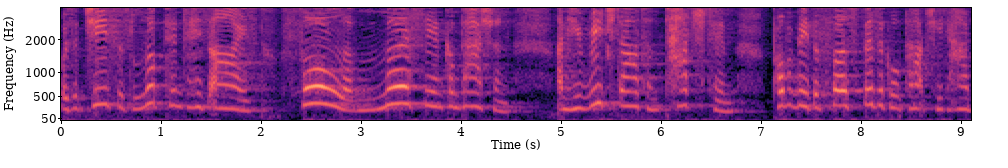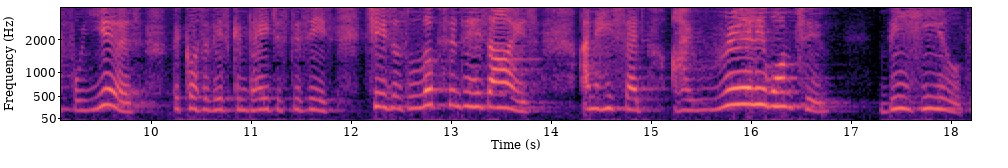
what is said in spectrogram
was that Jesus looked into his eyes full of mercy and compassion and he reached out and touched him, probably the first physical touch he'd had for years because of his contagious disease. Jesus looked into his eyes and he said, I really want to be healed.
